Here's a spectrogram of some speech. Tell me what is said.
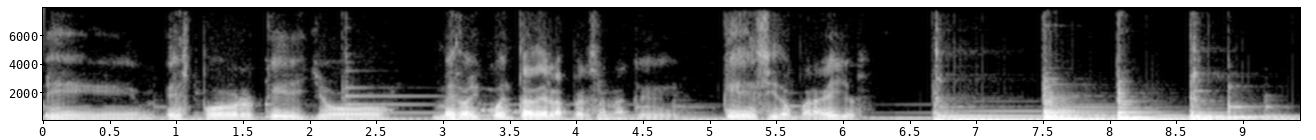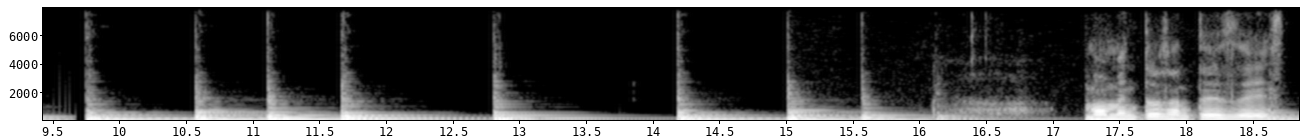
eh, es porque yo me doy cuenta de la persona que, que he sido para ellos. Momentos antes de este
